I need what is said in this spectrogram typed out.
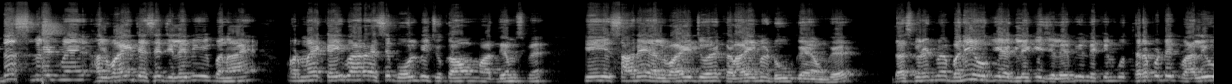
10 मिनट में हलवाई जैसे जलेबी बनाए और मैं कई बार ऐसे बोल भी चुका हूँ माध्यम में कि सारे हलवाई जो है कढ़ाई में डूब गए होंगे। दस मिनट में बनी होगी अगले की जलेबी, लेकिन वो थेरापेटिक वैल्यू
